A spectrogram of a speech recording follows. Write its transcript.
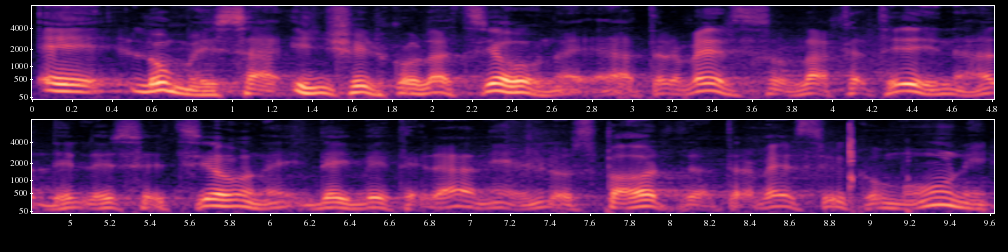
e l'ho messa in circolazione attraverso la catena delle sezioni dei veterani e lo sport, attraverso i comuni,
